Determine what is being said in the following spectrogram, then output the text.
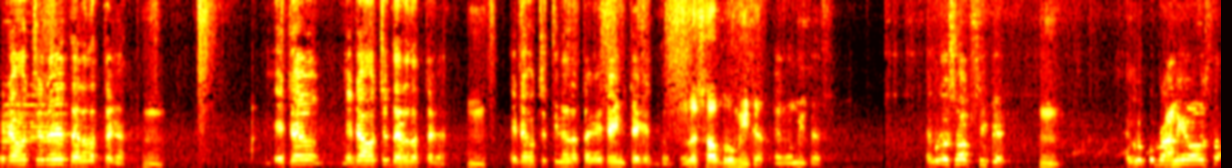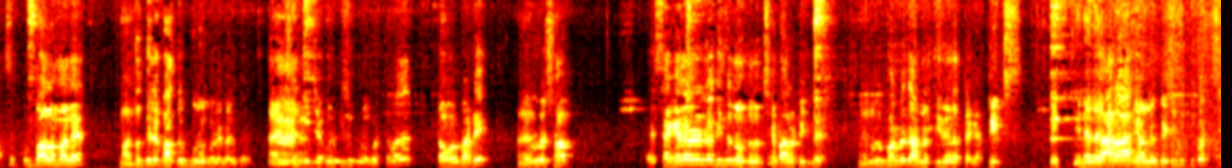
এটা হচ্ছে যে দেড় হাজার টাকা। হুম। এটা এটা হচ্ছে দেড় হাজার টাকা। হুম। এটা হচ্ছে তিন হাজার টাকা এটা ইনটেক একদম। এগুলো সব রুম হিটার মিটার এগুলো সব শিখে হুম। এগুলো খুব রানিং অবস্থা খুব ভালো মানের। পাথর দিলে পাথর গুঁড়ো করে ফেলবে। আচ্ছা। যে কোনো কিছু গুঁড়ো করতে পারে ডবল বাটি এগুলো সব সেকেন্ড হ্যান্ড কিন্তু নতুন হচ্ছে ভালো টিকবে। এগুলো পড়বে যে আপনার তিন হাজার টাকা ফিক্স যারা আগে অনেক বেশি বিক্রি করছি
